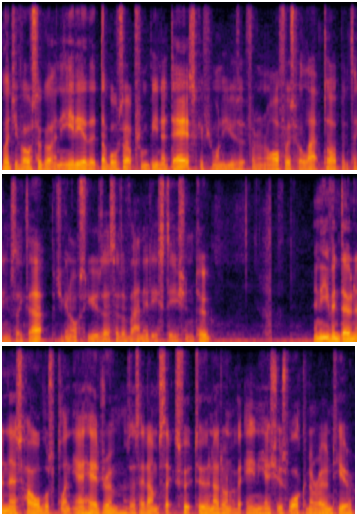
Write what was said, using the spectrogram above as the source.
but you've also got an area that doubles up from being a desk if you want to use it for an office with a laptop and things like that, but you can also use this as a vanity station too. And even down in this hull, there's plenty of headroom. As I said, I'm six foot two and I don't have any issues walking around here.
